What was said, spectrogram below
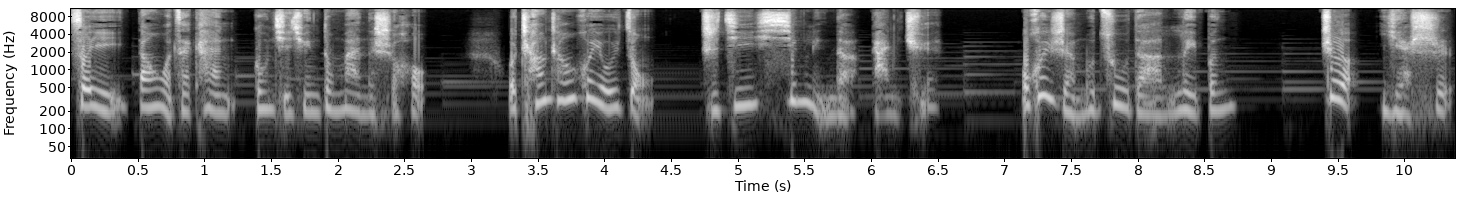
所以，当我在看宫崎骏动漫的时候，我常常会有一种直击心灵的感觉，我会忍不住的泪崩。这也是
